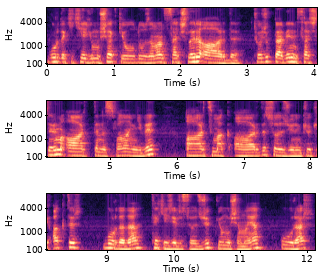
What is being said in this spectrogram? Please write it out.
Buradaki K yumuşak G olduğu zaman saçları ağardı. Çocuklar benim saçlarımı ağarttınız falan gibi. Ağartmak, ağardı sözcüğünün kökü aktır. Burada da tek heceli sözcük yumuşamaya uğrar.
